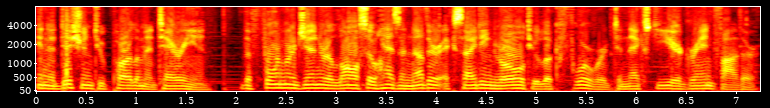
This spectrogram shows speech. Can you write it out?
In addition to parliamentarian, the former general also has another exciting role to look forward to next year grandfather.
